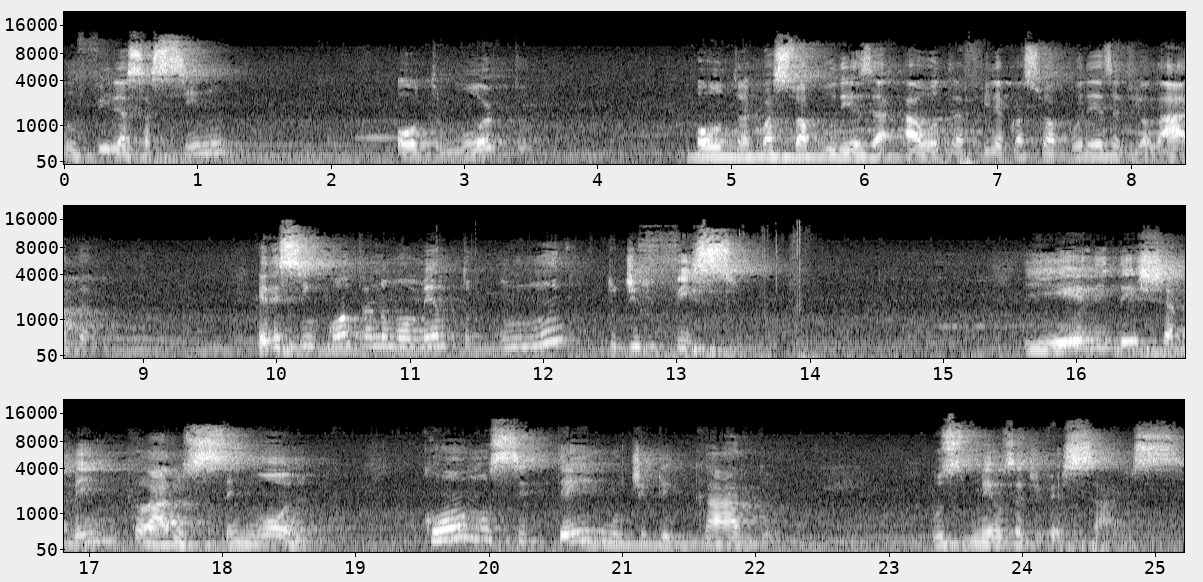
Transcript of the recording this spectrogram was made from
Um filho assassino, outro morto, outra com a sua pureza, a outra filha com a sua pureza violada. ele se encontra num momento muito difícil. E ele deixa bem claro, Senhor, como se tem multiplicado os meus adversários.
